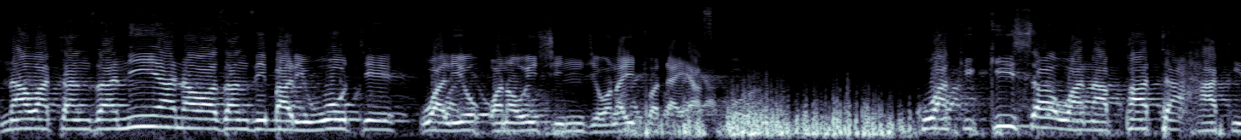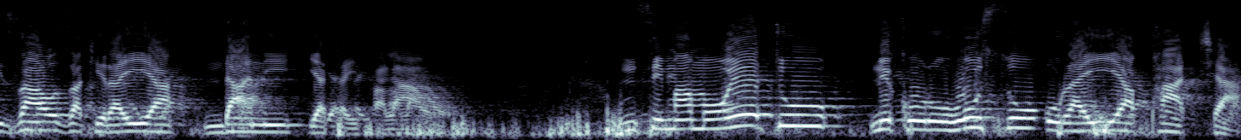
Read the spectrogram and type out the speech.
na Watanzania na Wazanzibari wote walio wanaoishi nje, wanaitwa diaspora, kuhakikisha wanapata haki zao za kiraia ndani ya taifa lao. Msimamo wetu ni kuruhusu uraia pacha.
